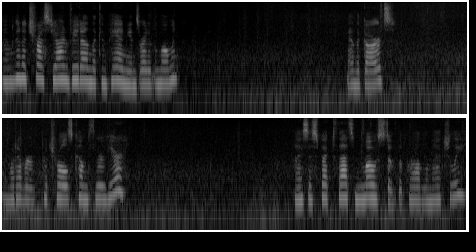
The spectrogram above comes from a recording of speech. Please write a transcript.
I'm gonna trust Yarnvita and the companions right at the moment. And the guards. And whatever patrols come through here. I suspect that's most of the problem, actually.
